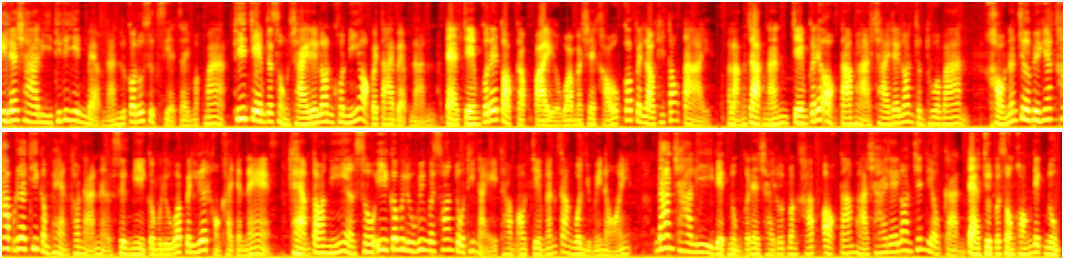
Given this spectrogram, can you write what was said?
รี่และชาลีที่ได้ยินแบบนั้นก็รู้สึกเสียใจมากๆ ที่เจมส์จะส่งชายเล่ร่อนคนนี้ออกไปตายแบบนั้น แต่เจมส์ก็ได้ตอบกลับไปว่าไม่ใช่เขาก็เป็นเราที่ต้องตาย หลังจากนั้นเจมส์ก็ได้ออกตามหาชายเล่ร่อนจนทั่วบ้าน เขานั้นเจอเพียงแค่คราบเลือดที่กำแพงเท่านั้นนะซึ่งนี่ก็ไม่รู้ว่าเป็นเลือดของใครกันแน่ แถมตอนนี้โซอี้ก็ไม่รู้วิ่งไปซ่อนตัวที่ไหนทำเอาเจมส์นั้นกังวลอยู่ไม่น้อย ด้านชาลีเด็กหนุ่มก็ได้ใช้รถบังคับ ออกตามหาชายเล่ร่อนเช่นเดียวกัน แต่จุดประสงค์ของเด็กหนุ่ม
